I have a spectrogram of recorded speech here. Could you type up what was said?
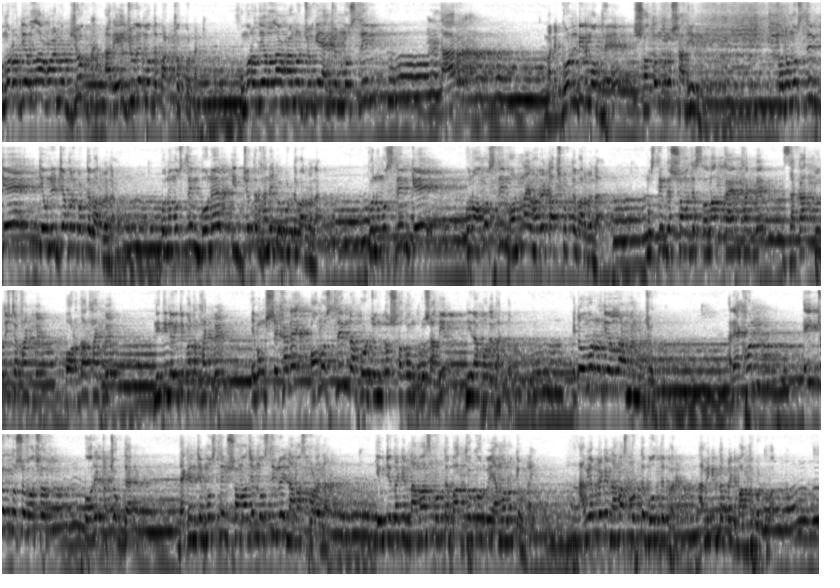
উমর রদি আল্লাহানুর যুগ আর এই যুগের মধ্যে পার্থক্যটা কি? উমর রদি আল্লাহানুর যুগে একজন মুসলিম, তার মানে গণ্ডির মধ্যে স্বতন্ত্র স্বাধীন কোনো মুসলিমকে কেউ নির্যাতন করতে পারবে না, কোনো মুসলিম বোনের ইজ্জতের হানি কেউ করতে পারবে না, কোনো মুসলিমকে কোনো অমুসলিম অন্যায়ভাবে টাচ করতে পারবে না। মুসলিমদের সমাজে সলাদ কায়েম থাকবে জাকাত প্রতিষ্ঠা থাকবে, পর্দা থাকবে নীতি নৈতিকতা থাকবে এবং সেখানে অমুসলিমরা পর্যন্ত স্বতন্ত্র স্বাধীন নিরাপদে থাকতে পারবে। এটা ওমর রদি আল্লাহ যোগ। আর এখন এই চোদ্দশো বছর পর একটু চোখ দেন। দেখেন যে মুসলিম সমাজে মুসলিমরাই নামাজ পড়ে না। কেউ যে তাকে নামাজ পড়তে বাধ্য করবে এমনও কেউ নাই। আমি আপনাকে নামাজ পড়তে বলতে পারি, আমি কিন্তু আপনাকে বাধ্য করতে পারব।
